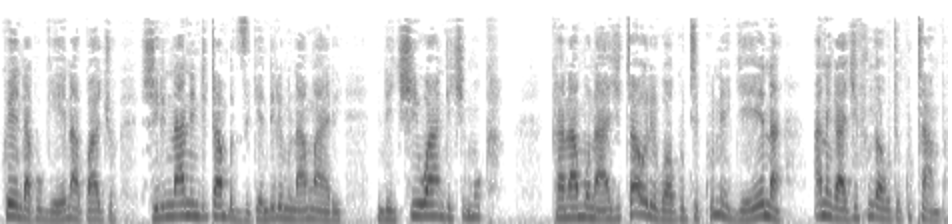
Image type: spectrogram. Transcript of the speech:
kuenda kugehena kwacho. Zviri nani nditambudzike ndiri muna mwari ndichiwa ndichimuka. Kana munhu achitaurirwa kuti kune gehena anenge achifunga kuti kutamba.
